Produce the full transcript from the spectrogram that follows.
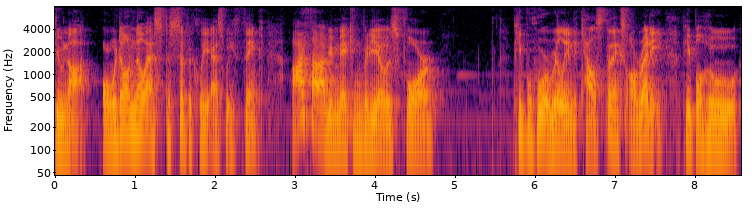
do not or we don't know as specifically as we think. I thought I'd be making videos for people who are really into calisthenics already, people who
